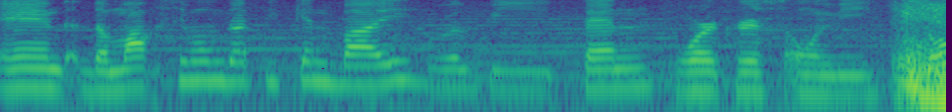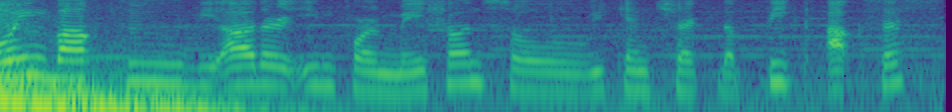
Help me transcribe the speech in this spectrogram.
And the maximum that you can buy will be 10 workers only. Going back to the other information, so we can check the peak access.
